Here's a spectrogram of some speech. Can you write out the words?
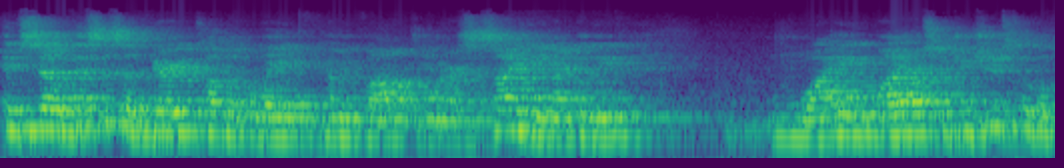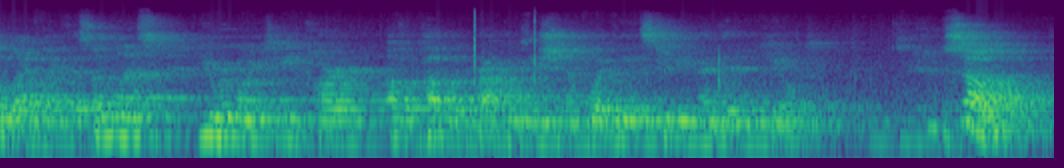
And so this is a very public way to become involved in our society, and I believe, why, why else would you choose to live a life like this unless you were going to be part of a public proclamation of what needs to be mended and healed? So,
